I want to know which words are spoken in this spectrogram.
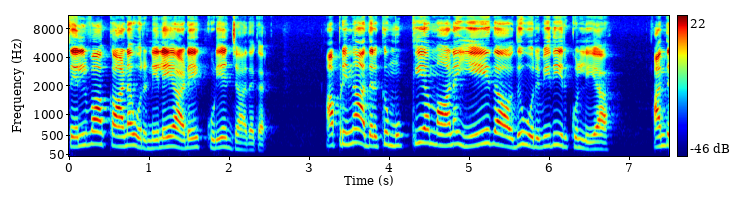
செல்வாக்கான ஒரு நிலையை அடையக்கூடிய ஜாதகர். அப்படின்னா அதற்கு முக்கியமான ஏதாவது ஒரு விதி இருக்கும் இல்லையா? அந்த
